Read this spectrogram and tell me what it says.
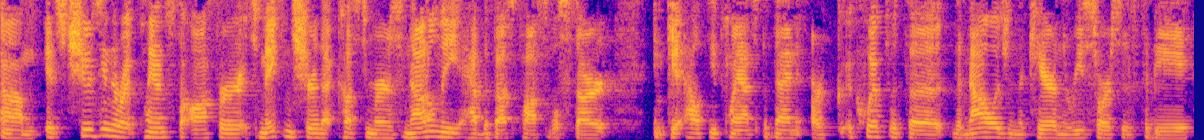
um, it's choosing the right plans to offer. It's making sure that customers not only have the best possible start and get healthy plants, but then are equipped with the, the knowledge and the care and the resources to be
